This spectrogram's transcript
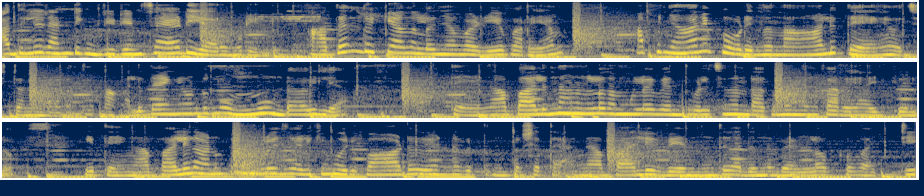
അതിൽ രണ്ട് ഇൻഗ്രീഡിയൻസ് ആഡ് ചെയ്യാറും കൂടി ഉണ്ട് അതെന്തൊക്കെയാണെന്നുള്ളത് ഞാൻ വഴിയെ പറയാം. അപ്പോൾ ഞാനിപ്പോൾ ഇവിടെ നിന്ന് നാല് തേങ്ങ വെച്ചിട്ടാണ് ഉണ്ടാക്കുന്നത്. നാല് തേങ്ങ കൊണ്ടൊന്നും ഒന്നും ഉണ്ടാവില്ല. തേങ്ങാപ്പാലിൽ നിന്നാണല്ലോ നമ്മൾ വെന്ത് വെളിച്ചെണ്ണ ഉണ്ടാക്കുന്നത് നിങ്ങൾക്ക് അറിയാമായിരിക്കുമല്ലോ ഈ തേങ്ങാപ്പാൽ കാണുമ്പോൾ നമ്മൾ വിചാരിക്കും ഒരുപാട് എണ്ണ കിട്ടുന്നു. പക്ഷെ തേങ്ങാപ്പാൽ വെന്ത് അതിൽ നിന്ന് വെള്ളമൊക്കെ വറ്റി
